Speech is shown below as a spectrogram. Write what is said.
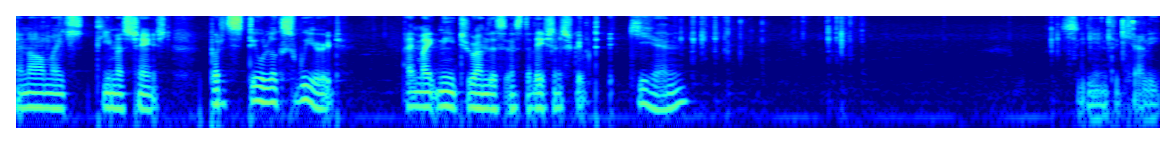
And now my theme has changed, but it still looks weird. I might need to run this installation script again. cd into Kali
